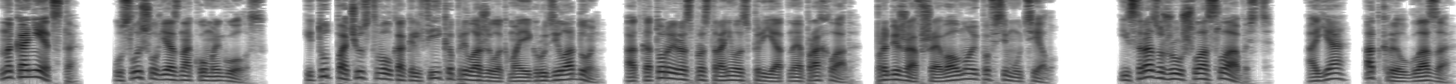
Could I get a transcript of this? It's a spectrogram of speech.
«Наконец-то!» — услышал я знакомый голос. И тут почувствовал, как эльфийка приложила к моей груди ладонь, от которой распространилась приятная прохлада, пробежавшая волной по всему телу. И сразу же ушла слабость, а я открыл глаза.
